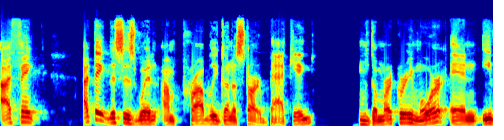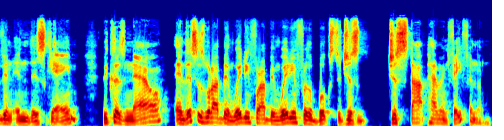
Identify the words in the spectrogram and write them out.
I think I think this is when I'm probably gonna start backing the Mercury more and even in this game because now and this is what I've been waiting for. I've been waiting for the books to just just stop having faith in them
